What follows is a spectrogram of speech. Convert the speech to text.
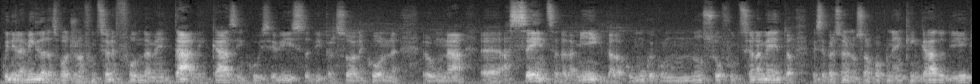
Quindi l'amigdala svolge una funzione fondamentale in casi in cui si è visto di persone con eh, una eh, assenza dell'amigdala o comunque con un non suo funzionamento, queste persone non sono proprio neanche in grado di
